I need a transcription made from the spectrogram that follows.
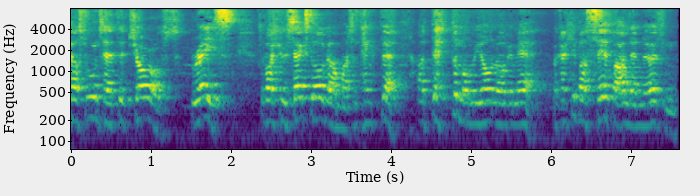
person som heter Charles Brace, som var 26 år gammel, som tenkte at dette må vi gjøre noe med. Vi kan ikke bare se på all den nøden,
